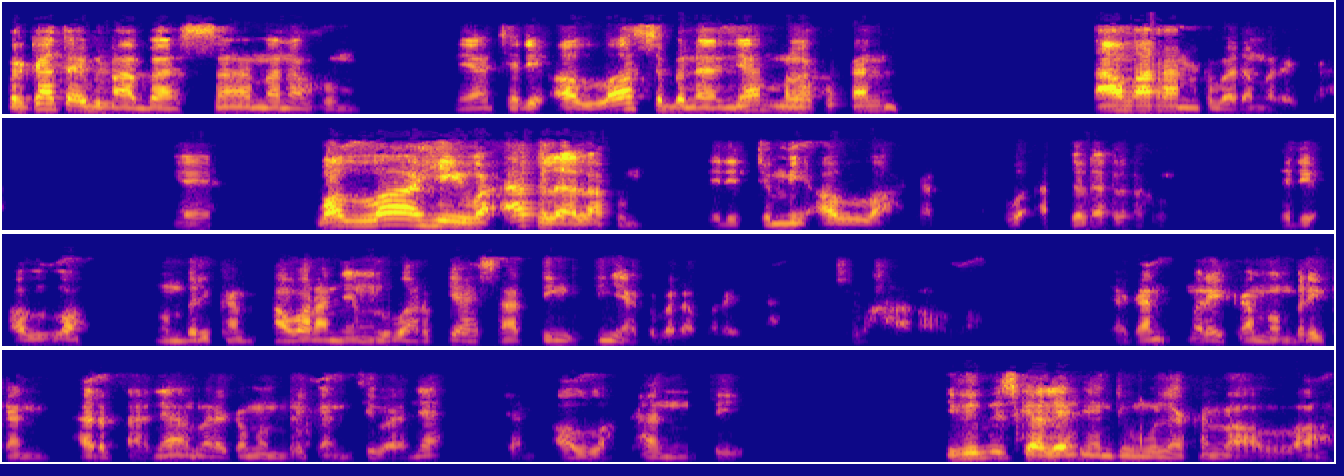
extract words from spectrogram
Berkata Ibnu Abbas samanahum. Ya, jadi Allah sebenarnya melakukan tawaran kepada mereka. Ya. Wallahi wa aghla lahum. Jadi demi Allah kan. Wa aghla lahum. Jadi Allah memberikan tawaran yang luar biasa tingginya kepada mereka. Subhanallah ya kan mereka memberikan hartanya mereka memberikan jiwanya dan Allah ganti ibu-ibu sekalian yang dimuliakan Allah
